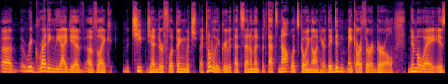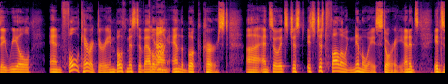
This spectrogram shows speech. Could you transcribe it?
uh, regretting the idea of, of like cheap gender flipping, which I totally agree with that sentiment, but that's not what's going on here. They didn't make Arthur a girl. Nimue is a real and full character in both Mists of Avalon Yeah. and the book Cursed, uh, and so it's just it's just following Nimue's story, and it's it's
